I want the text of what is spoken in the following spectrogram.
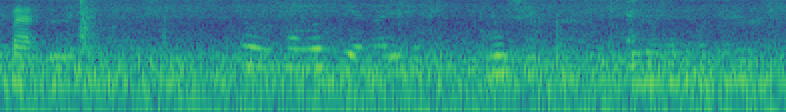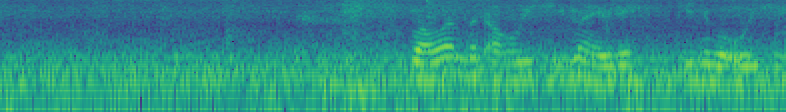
ดบาทเลยเออเขาก็เขียนอะไรอยู่ไม่ใช่ปะเดี๋ยวเราพอใจนะบอกว่ามันเอาอุยชิใหม่อยู่ดิกินอยู่กับอุยชิ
